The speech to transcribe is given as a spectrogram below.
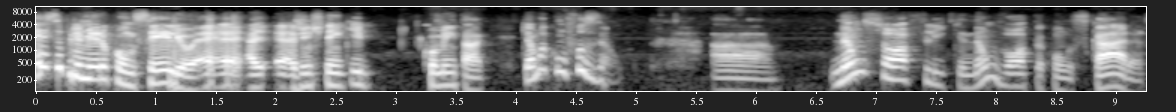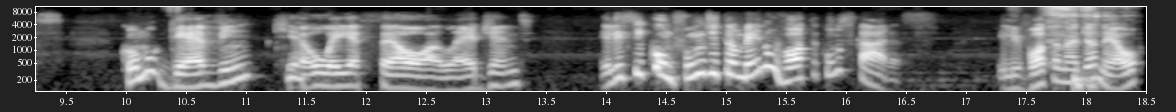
Esse primeiro conselho é, é, é, a gente tem que comentar que é uma confusão. Ah, não só a Flick não vota com os caras, como Gavin, que é o AFL Legend, ele se confunde também não vota com os caras. Ele vota na Janel.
